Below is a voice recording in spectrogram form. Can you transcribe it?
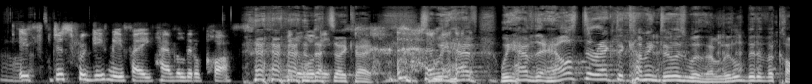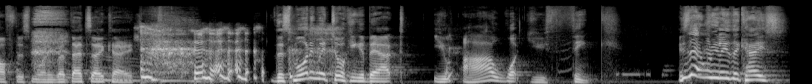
Oh, if just forgive me if I have a little cough. that's okay. So we have we have the health director coming to us with a little bit of a cough this morning, but that's okay. this morning we're talking about you are what you think. Is that really the case?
